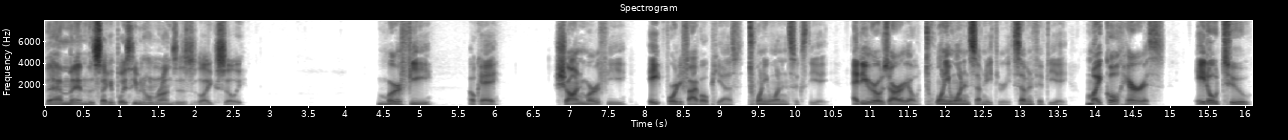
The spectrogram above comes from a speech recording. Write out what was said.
them and the second place team in home runs is like silly. Murphy. Okay, Sean Murphy, eight forty five OPS, twenty one and sixty eight. Eddie Rosario, twenty one and seventy three, seven fifty eight. Michael Harris, 802,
